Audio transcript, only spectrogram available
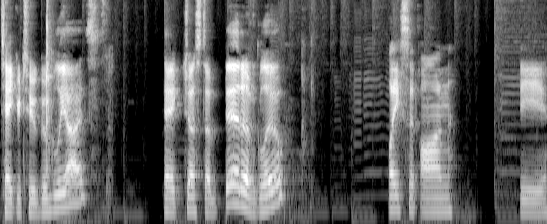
take your two googly eyes, take just a bit of glue, place it on the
